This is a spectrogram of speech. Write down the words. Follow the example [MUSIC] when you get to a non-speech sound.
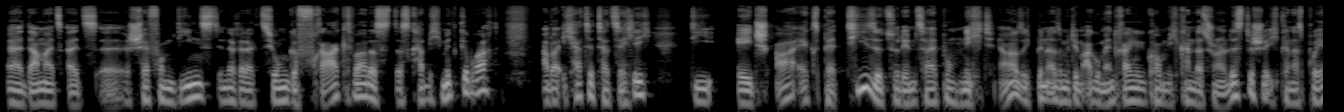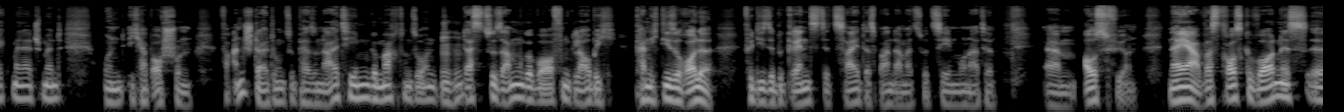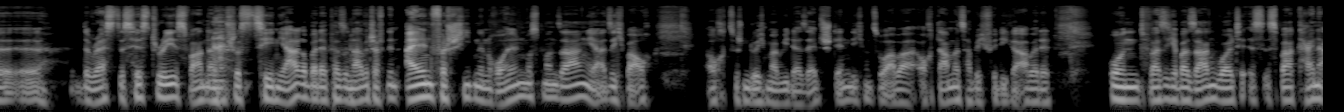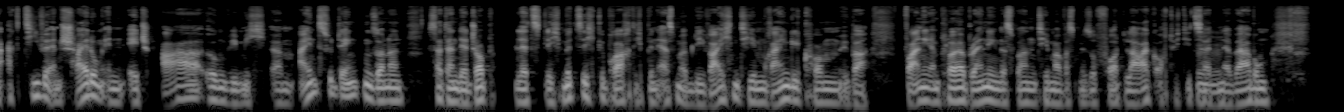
äh, damals als äh, Chef vom Dienst in der Redaktion gefragt war. Das, das habe ich mitgebracht. Aber ich hatte tatsächlich die HR-Expertise zu dem Zeitpunkt nicht. Ja, also ich bin also mit dem Argument reingekommen, ich kann das Journalistische, ich kann das Projektmanagement und ich habe auch schon Veranstaltungen zu Personalthemen gemacht und so. Und mhm. das zusammengeworfen, glaube ich, kann ich diese Rolle für diese begrenzte Zeit, das waren damals nur zehn Monate, ähm, ausführen. Naja, was draus geworden ist, äh, äh the rest is history. Es waren dann am [LAUGHS] Schluss zehn Jahre bei der Personalwirtschaft in allen verschiedenen Rollen, muss man sagen. Ja, also ich war auch auch zwischendurch mal wieder selbstständig und so, aber auch damals habe ich für die gearbeitet. Und was ich aber sagen wollte, ist, es war keine aktive Entscheidung in HR irgendwie mich ähm, einzudenken, sondern es hat dann der Job letztlich mit sich gebracht. Ich bin erstmal über die weichen Themen reingekommen, über vor allen Dingen Employer Branding, das war ein Thema, was mir sofort lag, auch durch die Zeit mhm. in der Werbung.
